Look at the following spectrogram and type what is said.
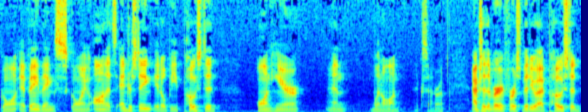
going if anything's going on that's interesting, it'll be posted on here and went on, etc. Actually, the very first video I posted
